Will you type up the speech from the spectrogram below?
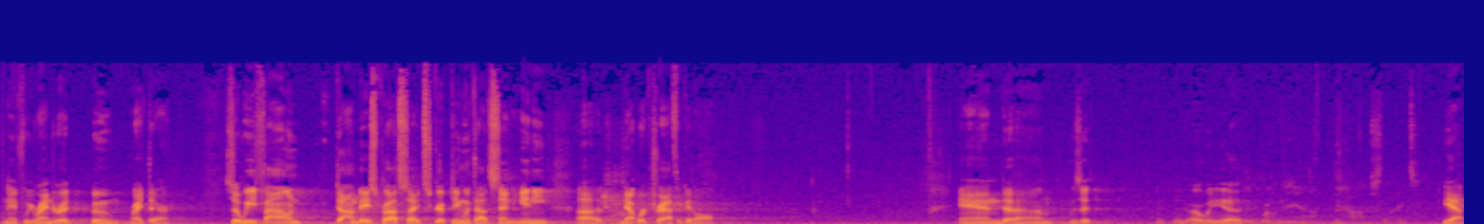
and if we render it, boom, right there. So we found DOM-based cross-site scripting without sending any uh, network traffic at all. And um, is it, are we? Uh, yeah.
